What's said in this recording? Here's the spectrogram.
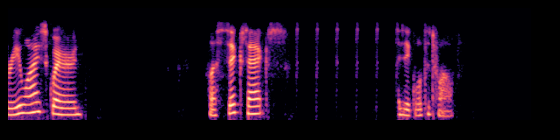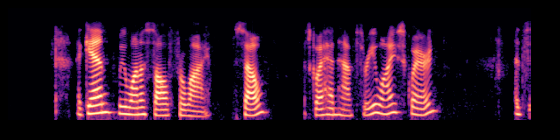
3y squared plus 6x is equal to 12. Again, we want to solve for y. So let's go ahead and have 3y squared Let's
